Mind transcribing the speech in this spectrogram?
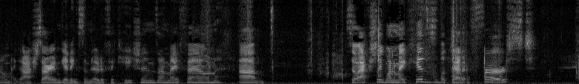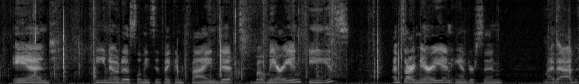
oh my gosh sorry i'm getting some notifications on my phone um, so actually one of my kids looked at it first and he noticed let me see if i can find it about marian Keys. I'm sorry, Marian Anderson. My bad.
